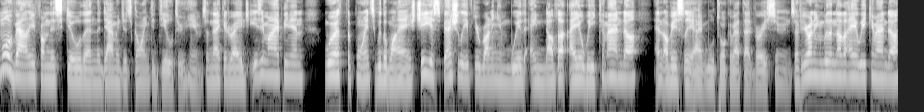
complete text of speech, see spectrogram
more value from this skill than the damage it's going to deal to him. So Naked Rage is, in my opinion, worth the points with a YSG, especially if you're running him with another AoE commander. And obviously, I will talk about that very soon. So if you're running with another AoE commander,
